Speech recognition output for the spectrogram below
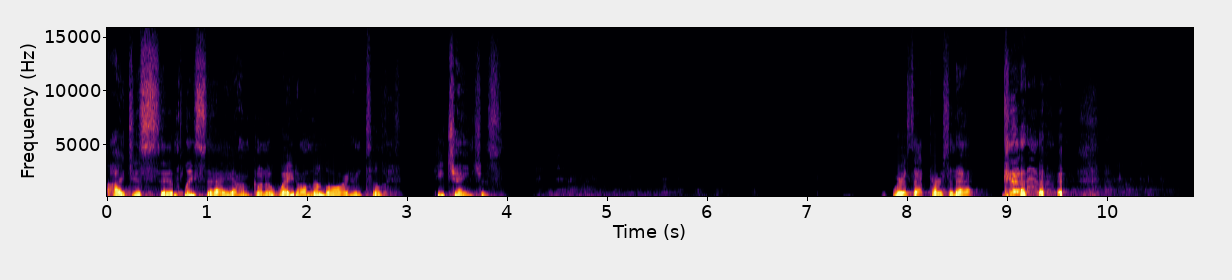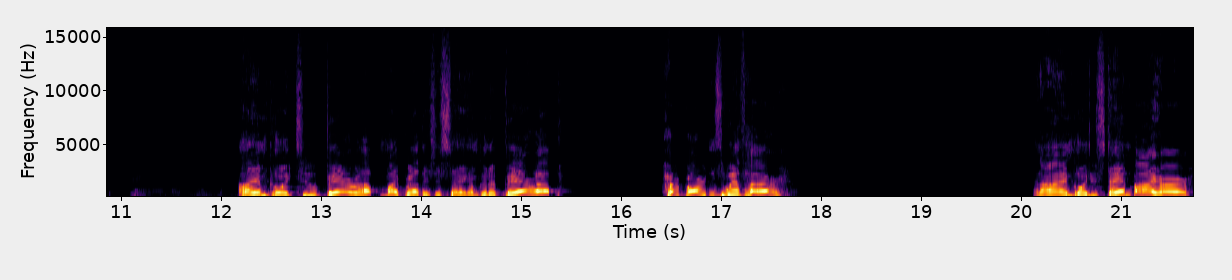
I just simply say, I'm going to wait on the Lord until he changes. Where's that person at? I am going to bear up, my brothers are saying, I'm going to bear up her burdens with her. And I'm going to stand by her.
